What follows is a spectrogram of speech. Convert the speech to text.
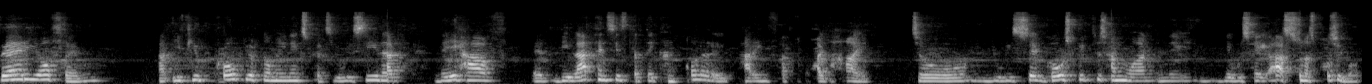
very often, uh, if you probe your domain experts, you will see that they have uh, the latencies that they can tolerate are in fact quite high. So you will say, go speak to someone and they, they will say as soon as possible.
